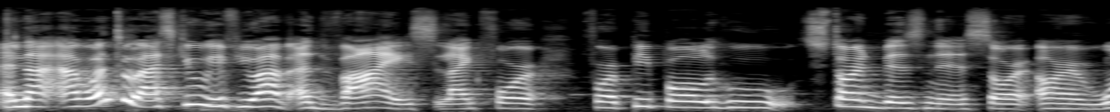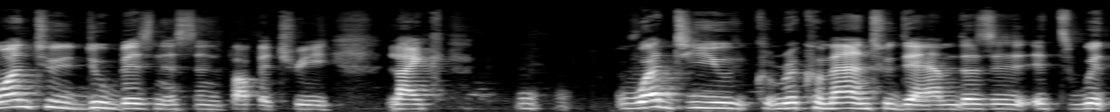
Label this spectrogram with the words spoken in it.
And I, I want to ask you if you have advice like for for people who start business or or want to do business in puppetry like what do you recommend to them? Does it it's with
